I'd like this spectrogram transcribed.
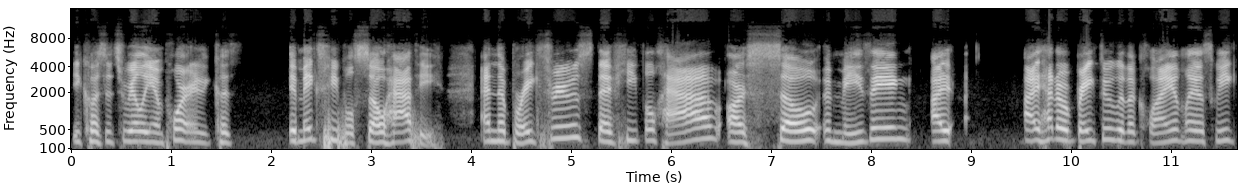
because it's really important because it makes people so happy and the breakthroughs that people have are so amazing. I i had a breakthrough with a client last week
